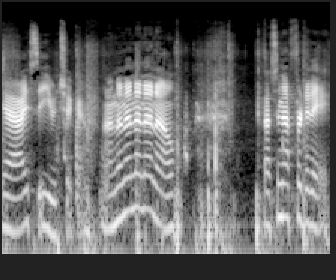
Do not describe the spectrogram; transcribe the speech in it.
Yeah, I see you, chicken. No, no, no, no, no, no. That's enough for today.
